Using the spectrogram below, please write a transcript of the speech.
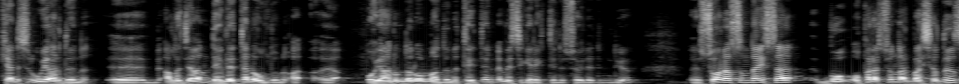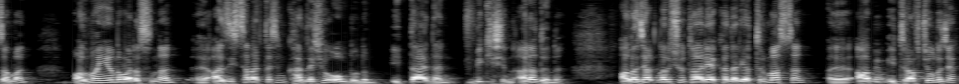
Kendisini uyardığını, e, alacağın devletten olduğunu, e, Oya Hanım'dan olmadığını, tehdit etmemesi gerektiğini söyledim diyor. E, sonrasında ise bu operasyonlar başladığı zaman Almanya numarasından e, Aziz Sanaktaş'ın kardeşi olduğunu iddia eden bir kişinin aradığını, alacakları şu tarihe kadar yatırmazsan e, abim itirafçı olacak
